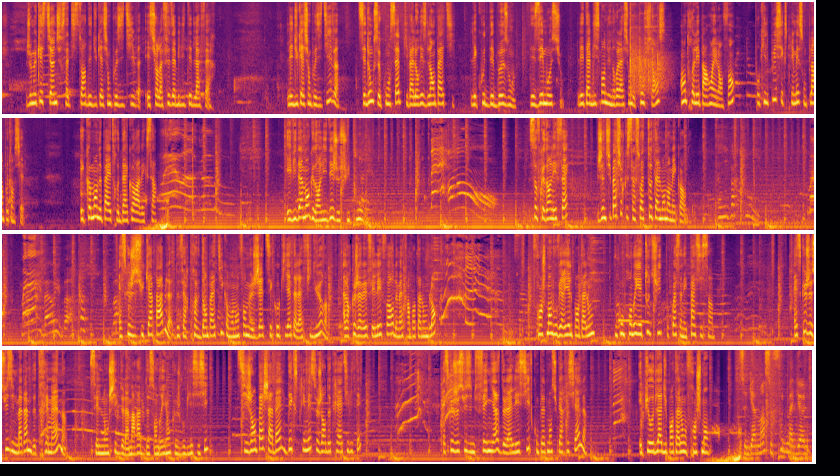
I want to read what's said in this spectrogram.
je me questionne sur cette histoire d'éducation positive et sur la faisabilité de la faire. L'éducation positive, c'est donc ce concept qui valorise l'empathie, l'écoute des besoins, des émotions, l'établissement d'une relation de confiance entre les parents et l'enfant pour qu'il puisse exprimer son plein potentiel. Et comment ne pas être d'accord avec ça? Évidemment que dans l'idée, je suis pour. Sauf que dans les faits, je ne suis pas sûre que ça soit totalement dans mes cordes. Bah oui, bah oui, bah. Est-ce que je suis capable de faire preuve d'empathie quand mon enfant me jette ses coquillettes à la figure alors que j'avais fait l'effort de mettre un pantalon blanc? Franchement, vous verriez le pantalon, vous comprendriez tout de suite pourquoi ça n'est pas si simple. Est-ce que je suis une madame de Trémène C'est le nom chic de la marade de Cendrillon que je vous glisse ici. Si j'empêche Abel d'exprimer ce genre de créativité? Est-ce que je suis une feignasse de la lessive complètement superficielle? Et puis au-delà du pantalon, franchement, Ce gamin se fout de ma gueule.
